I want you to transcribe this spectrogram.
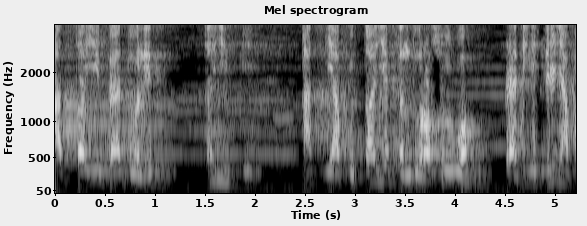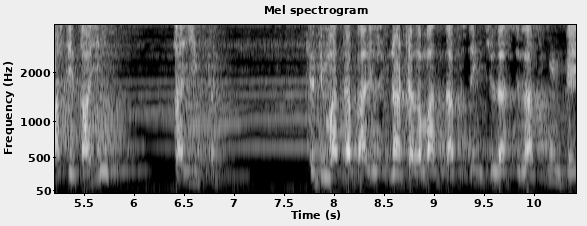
At-tayyibatu lid tayyibi. At-yabut tayyib tentu Rasulullah. Berarti istrinya pasti tayyib. Tayyibah. Jadi madhab ahli sunnah dalam madhab sing jelas-jelas mimpi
